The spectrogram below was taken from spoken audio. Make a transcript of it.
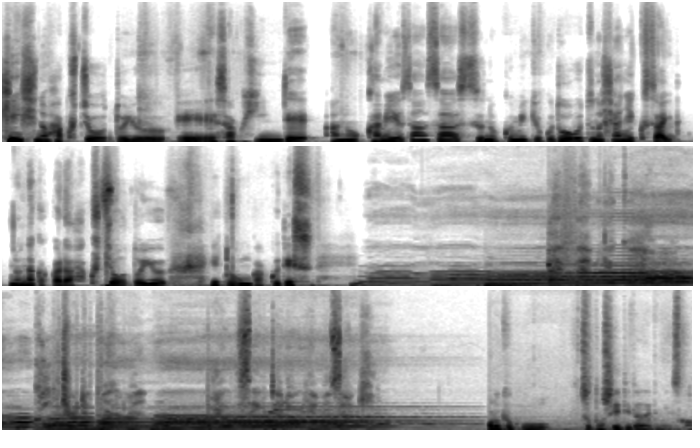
瀕死の白鳥という、えー、作品で、あの、上湯さんサースの組曲、動物の謝肉祭の中から白鳥という、えっ、ー、と、音楽です。この曲をちょっと教えていただいてもいいですか？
